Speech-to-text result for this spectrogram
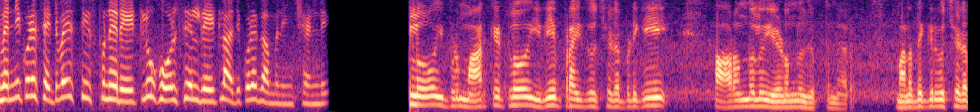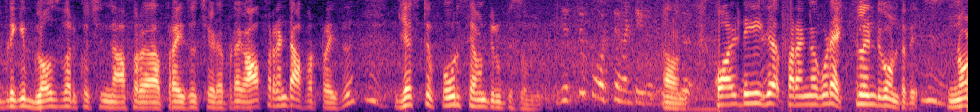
ఇవన్నీ కూడా సెట్ వైజ్ తీసుకునే రేట్లు హోల్సేల్ రేట్లు అది కూడా గమనించండి. లో ఇప్పుడు మార్కెట్లో ఇదే ప్రైస్ వచ్చేటప్పటికి ఆరు వందలు ఏడు వందలు చెప్తున్నారు. మన దగ్గరికి వచ్చేటప్పటికి బ్లౌజ్ వర్క్ వచ్చింది ఆఫర్ ప్రైస్ వచ్చేటప్పటికి ఆఫర్ అంటే offer price. Just four seventy rupees ఉంది జస్ట్ ఫోర్ సెవెంటీ అవును. క్వాలిటీ పరంగా కూడా ఎక్సలెంట్గా ఉంటుంది. నో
